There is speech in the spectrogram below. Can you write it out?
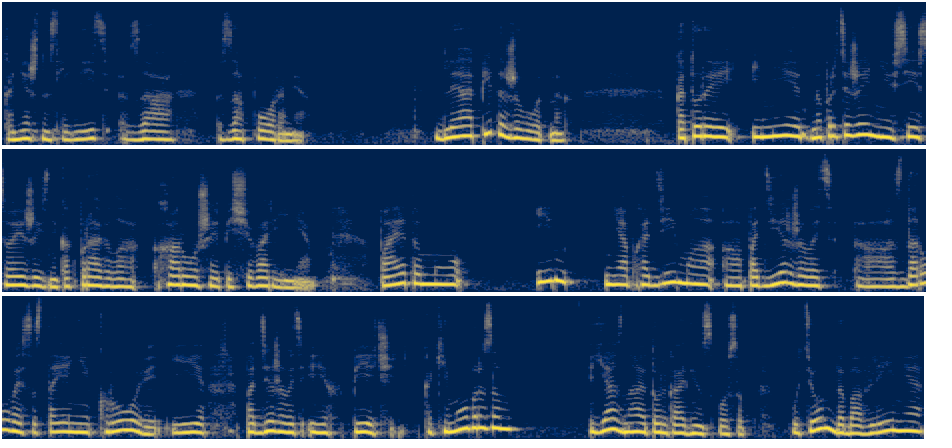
конечно, следить за запорами. Для пита животных которые имеют на протяжении всей своей жизни, как правило, хорошее пищеварение. Поэтому им необходимо а, поддерживать а, здоровое состояние крови и поддерживать их печень. Каким образом? Я знаю только один способ — путем добавления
